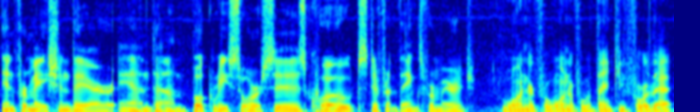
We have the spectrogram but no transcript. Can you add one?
information there and um, book resources, quotes, different things for marriage. Wonderful, wonderful. Thank you for that.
